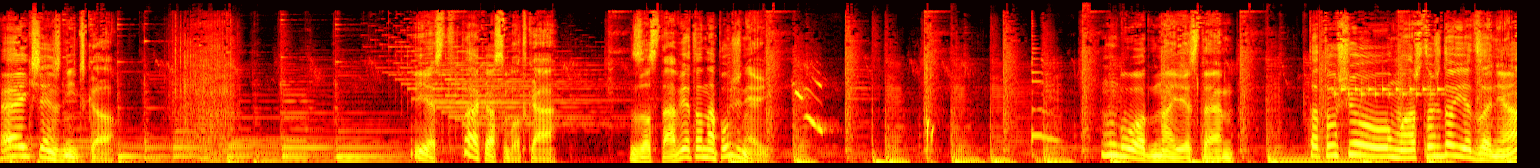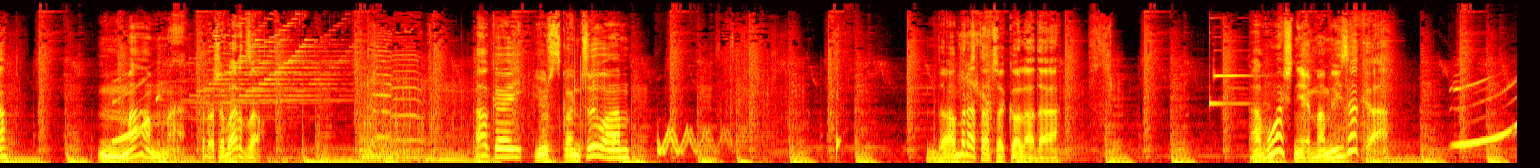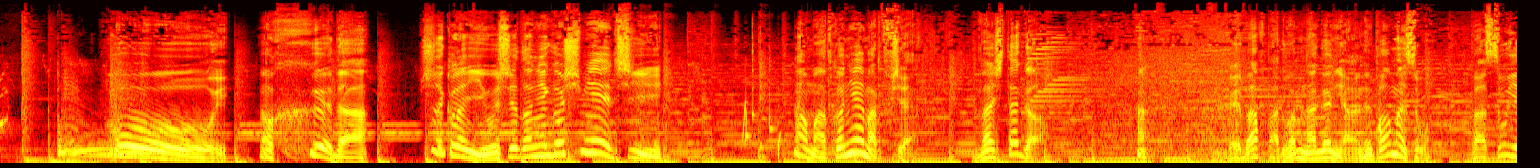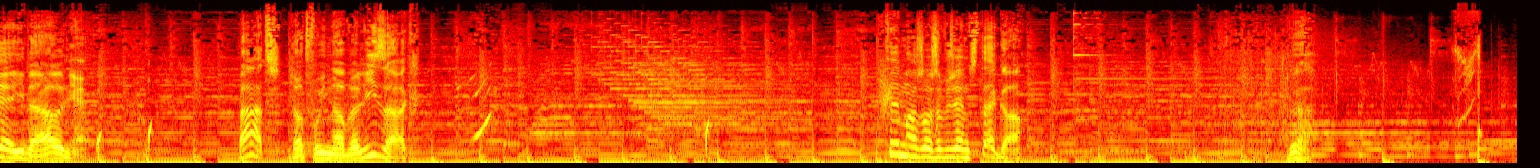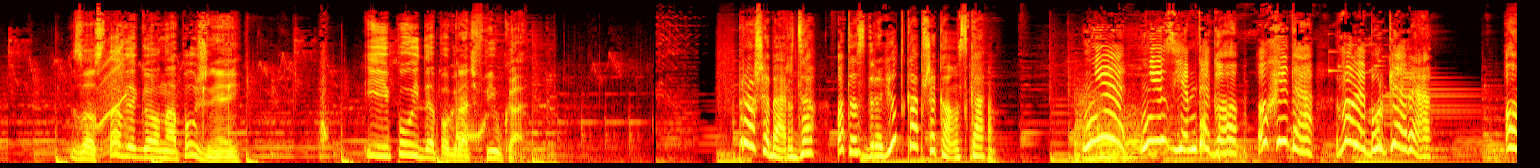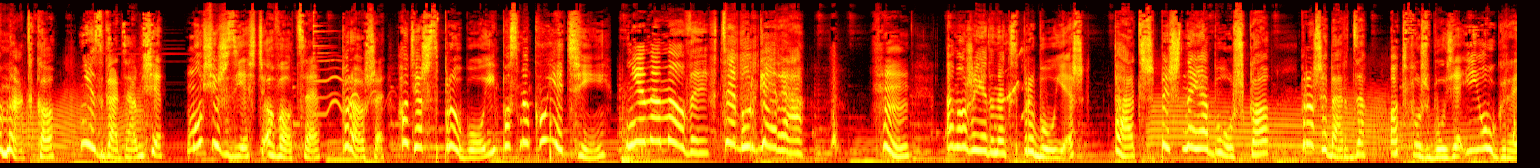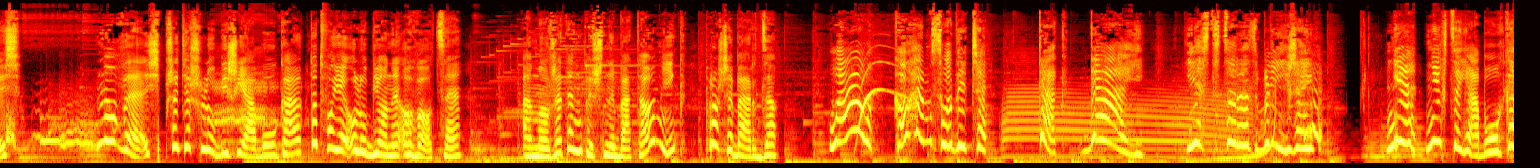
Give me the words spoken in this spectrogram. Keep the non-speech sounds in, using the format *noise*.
Hej, księżniczko. Jest taka słodka. Zostawię to na później. Głodna jestem. Tatusiu, masz coś do jedzenia? Mam, proszę bardzo. Okej, już skończyłam. Dobra ta czekolada. A właśnie, mam lizaka. Uj, ochyda. Przykleiły się do niego śmieci. No matko, nie martw się. Weź tego. Hm. Chyba wpadłem na genialny pomysł. Pasuje idealnie. Patrz, to twój nowy lizak. Ty możesz wziąć tego. Ugh. Zostawię go na później. I pójdę pograć w piłkę. Proszę bardzo, oto zdrowiutka przekąska. Nie, nie zjem tego! Ochyda! Wolę burgera! O matko, nie zgadzam się. Musisz zjeść owoce. Proszę, chociaż spróbuj, posmakuje ci. Nie ma mowy! Chcę burgera! Hmm, a może jednak spróbujesz? Patrz, pyszne jabłuszko. Proszę bardzo, otwórz buzię i ugryź. No weź, przecież lubisz jabłka, to twoje ulubione owoce. A może ten pyszny batonik? Proszę bardzo. Wow! Kocham słodycze! Tak, daj! Jest coraz bliżej! Nie, nie chcę jabłka!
